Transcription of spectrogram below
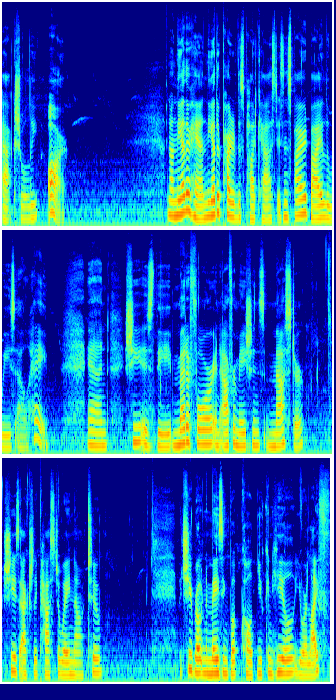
actually are. And on the other hand, the other part of this podcast is inspired by Louise L. Hay and she is the metaphor and affirmations master. She has actually passed away now, too. But she wrote an amazing book called You Can Heal Your Life.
